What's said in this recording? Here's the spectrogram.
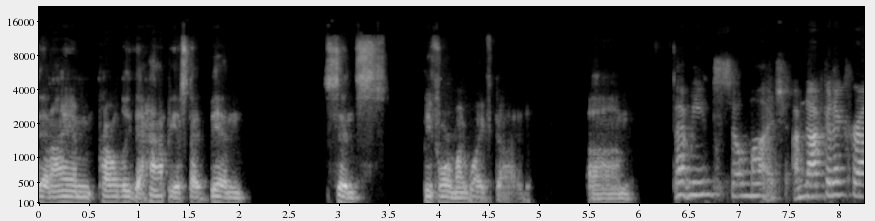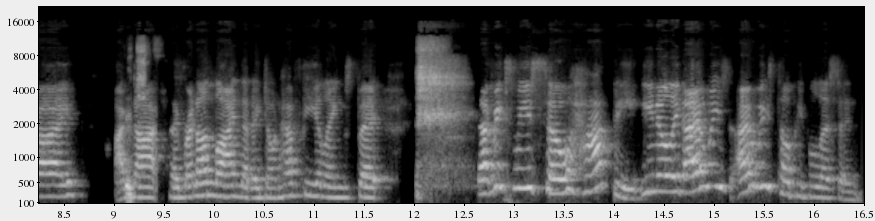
that I am probably the happiest I've been since before my wife died. Um, that means so much. I'm not going to cry. I'm not, I've read online that I don't have feelings, but that makes me so happy. You know, like I always, I always tell people, listen,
